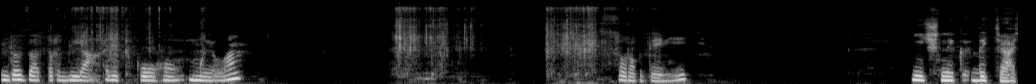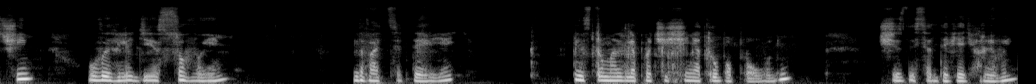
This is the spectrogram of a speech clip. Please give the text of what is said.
Дозатор для рідкого мила 49. Нічник дитячий у вигляді сови 29. Інструмент для прочищення трубопроводу 69 гривень.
